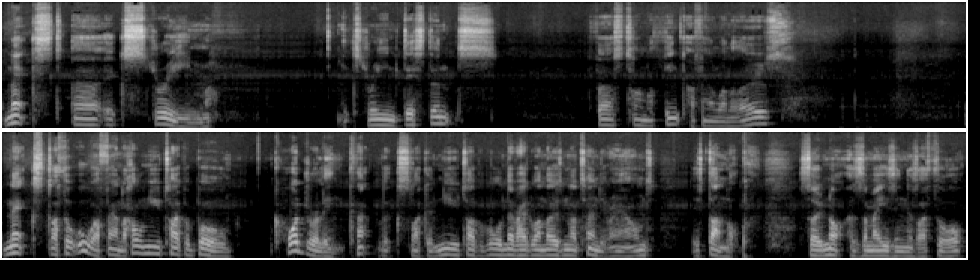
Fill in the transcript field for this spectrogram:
Next, uh, Extreme. Extreme Distance. First time I think I found one of those. Next, I thought, oh, I found a whole new type of ball. Quadralink. That looks like a new type of ball. Never had one of those, and I turned it around. It's Dunlop. So not as amazing as I thought.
